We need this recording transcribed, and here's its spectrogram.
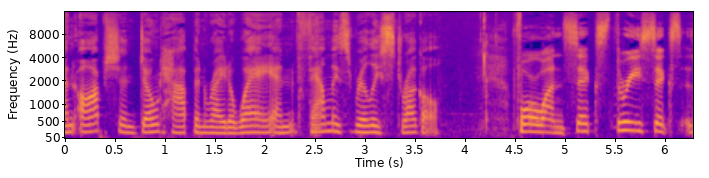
an option, don't happen right away, and families really struggle. 416 360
